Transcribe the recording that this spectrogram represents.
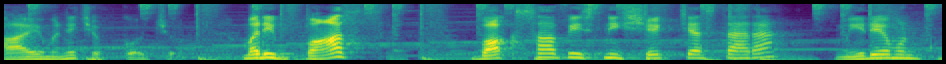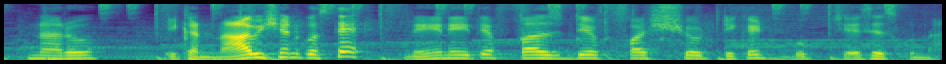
ఖాయమని చెప్పుకోవచ్చు. మరి బాస్ బాక్స్ ఆఫీస్ని షేక్ చేస్తారా? మీరేమనుకుంటున్నారు? ఇక నా విషయానికి వస్తే నేనైతే first day first show ticket book చేసేసుకున్నా.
